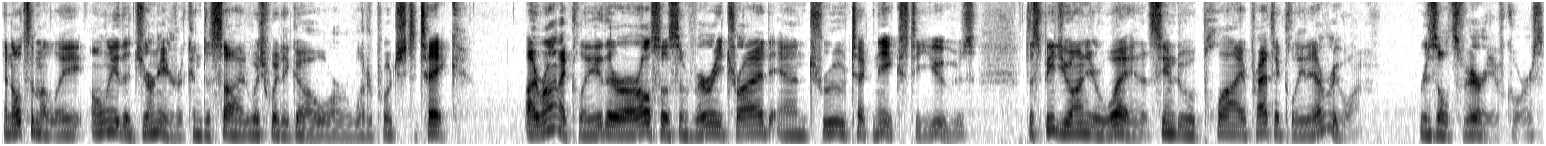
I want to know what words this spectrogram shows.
and ultimately, only the journeyer can decide which way to go or what approach to take. Ironically, there are also some very tried and true techniques to use to speed you on your way that seem to apply practically to everyone. Results vary, of course.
